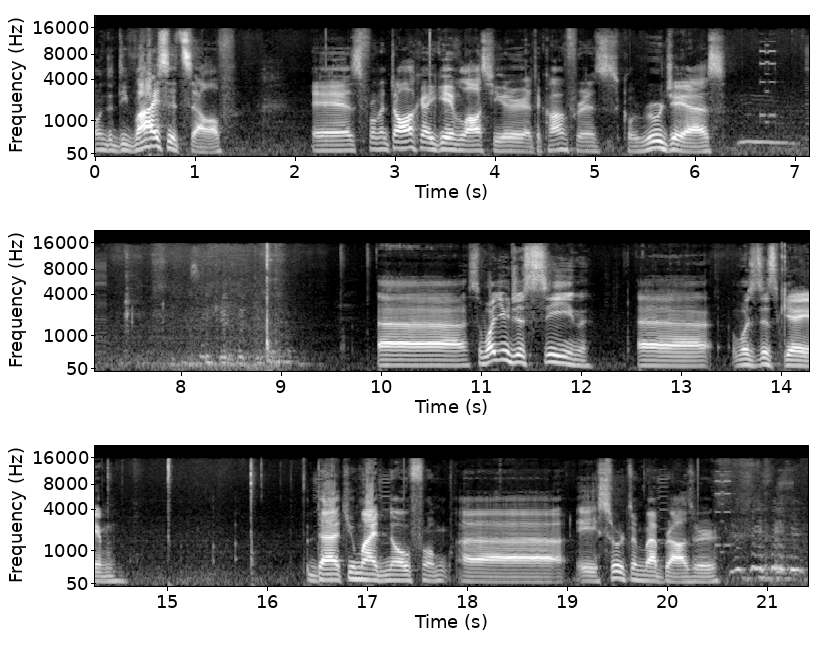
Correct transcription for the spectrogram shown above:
on the device itself is from a talk I gave last year at a conference called RuhrJS. uh, so what you just seen uh, was this game that you might know from uh, a certain web browser.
